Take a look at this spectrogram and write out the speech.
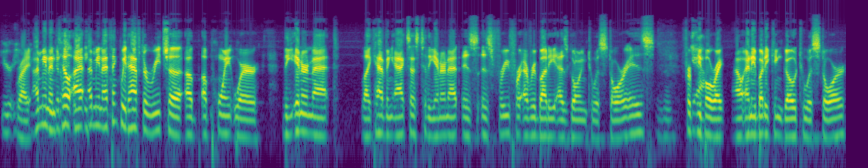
You're, Right. I mean, you're until I, I mean, I think we'd have to reach a, a, a point where the internet, like having access to the internet, is is free for everybody as going to a store is Mhm. for Yeah. people right now. Anybody can go to a store,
